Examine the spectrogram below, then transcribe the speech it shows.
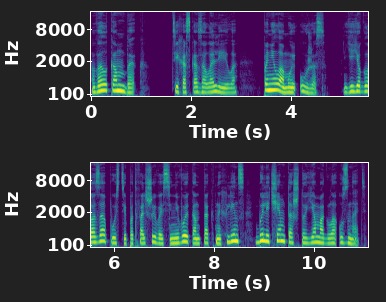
«Welcome back», — тихо сказала Лейла. Поняла мой ужас. Ее глаза, пусть и под фальшивой синевой контактных линз, были чем-то, что я могла узнать.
